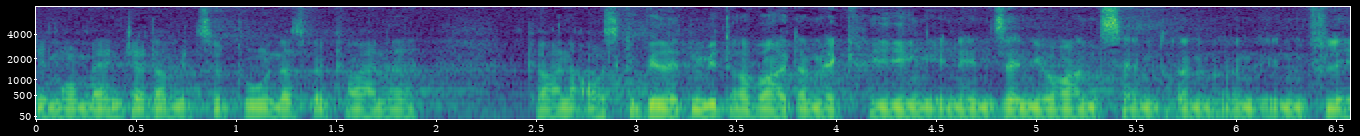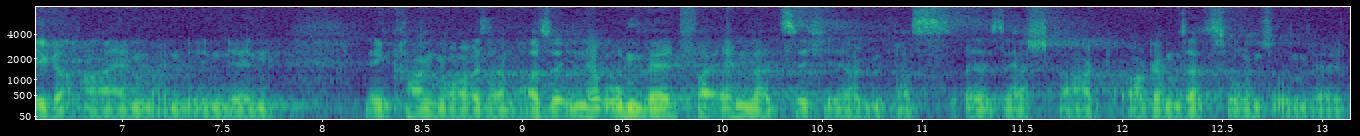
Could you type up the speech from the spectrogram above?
im Moment ja damit zu tun, dass wir keine, keine ausgebildeten Mitarbeiter mehr kriegen in den Seniorenzentren und in Pflegeheimen und in den, in Krankenhäusern. Also in der Umwelt verändert sich irgendwas äh, sehr stark, Organisationsumwelt.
